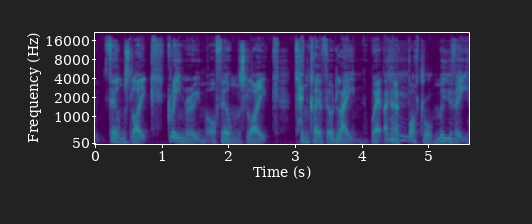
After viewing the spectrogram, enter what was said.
mm. films like Green Room or films like 10 Cloverfield Lane, where that kind of bottle movie.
